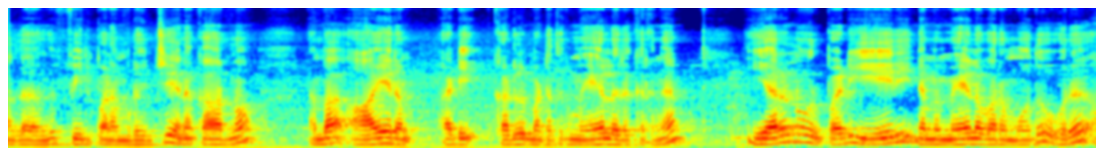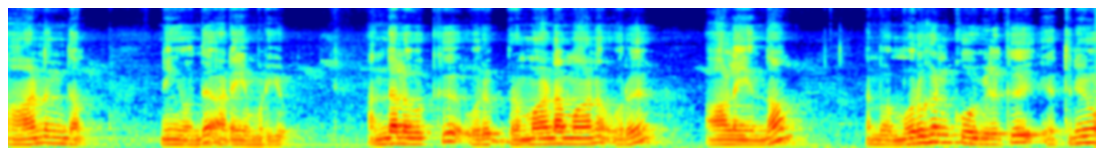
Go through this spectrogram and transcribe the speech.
அதை வந்து ஃபீல் பண்ண முடிஞ்சு எனக்கு காரணம்? நம்ம ஆயிரம் அடி கடல் மட்டத்துக்கு மேலே இருக்கிறங்க. இரநூறு படி ஏறி நம்ம மேலே வரும்போது ஒரு ஆனந்தம் நீங்கள் வந்து அடைய முடியும். அந்த அளவுக்கு ஒரு பிரம்மாண்டமான ஒரு ஆலயம்தான். நம்ம முருகன் கோவிலுக்கு எத்தனையோ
